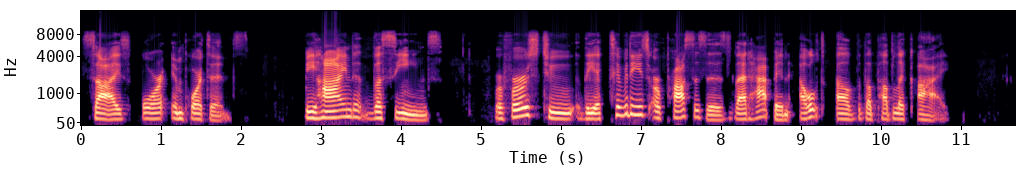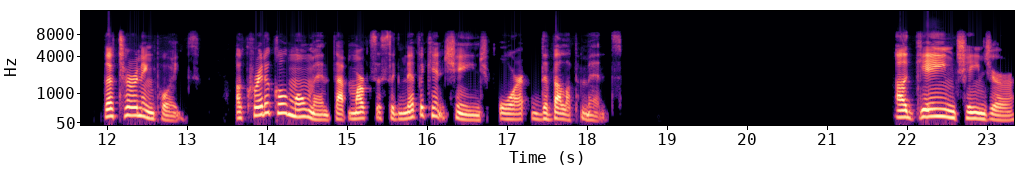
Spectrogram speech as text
size, or importance. Behind the scenes refers to the activities or processes that happen out of the public eye. The turning point, a critical moment that marks a significant change or development. A game changer.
